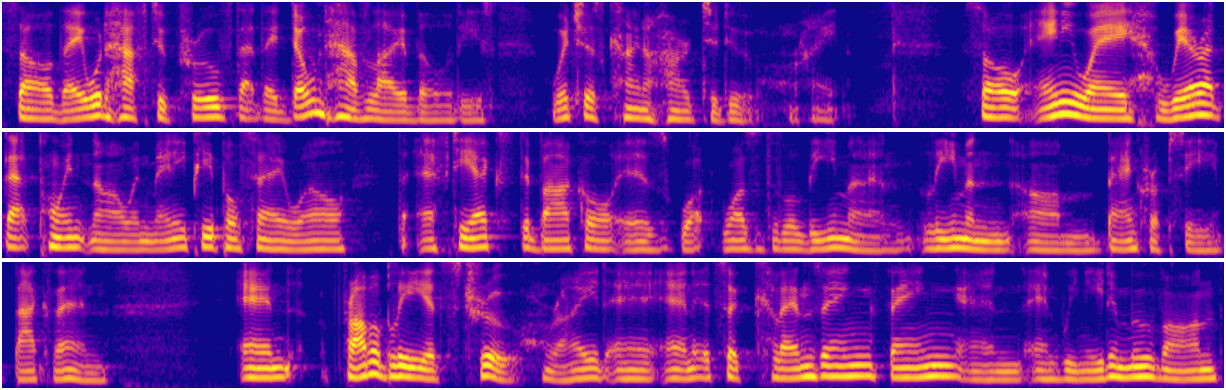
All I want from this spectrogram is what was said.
So they would have to prove that they don't have liabilities, which is kind of hard to do, right? So anyway, we're at that point now and many people say, well, the FTX debacle is what was the Lehman, Lehman um, bankruptcy back then. And probably it's true, right? And, and it's a cleansing thing and, and we need to move on.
